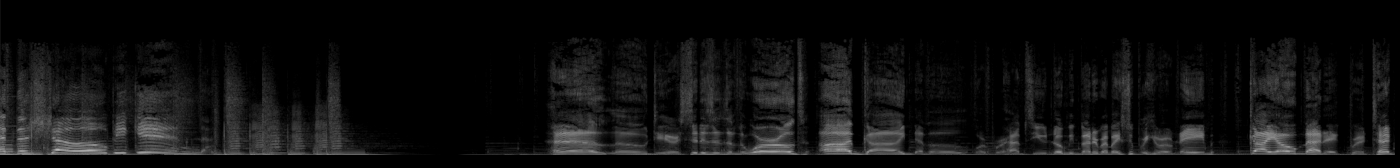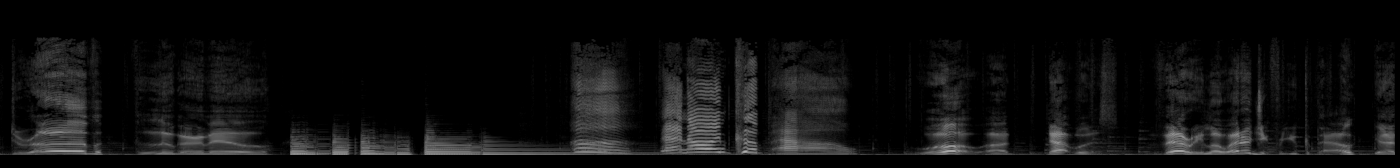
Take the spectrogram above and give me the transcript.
Let the show begin. Hello, dear citizens of the world. I'm Guy Neville, or perhaps you know me better by my superhero name, Guy-O-Matic, protector of Pflugerville. And I'm Kapow. Whoa, uh, that was very low energy for you, Kapow. Uh,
